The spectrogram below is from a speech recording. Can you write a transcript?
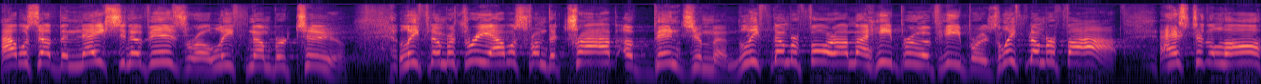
I was of the nation of Israel, leaf number two. Leaf number three, I was from the tribe of Benjamin. Leaf number four, I'm a Hebrew of Hebrews. Leaf number five, as to the law,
